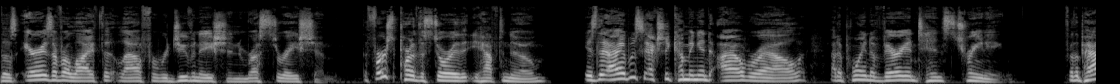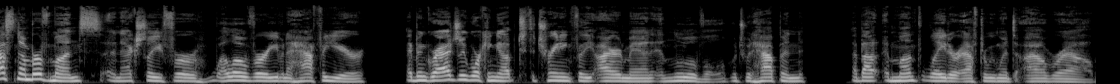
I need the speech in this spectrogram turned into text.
those areas of our life that allow for rejuvenation and restoration. The first part of the story that you have to know is that I was actually coming into Isle Royale at a point of very intense training. For the past number of months, and actually for well over even a half a year, I've been gradually working up to the training for the Ironman in Louisville, which would happen about a month later after we went to Isle Royale.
